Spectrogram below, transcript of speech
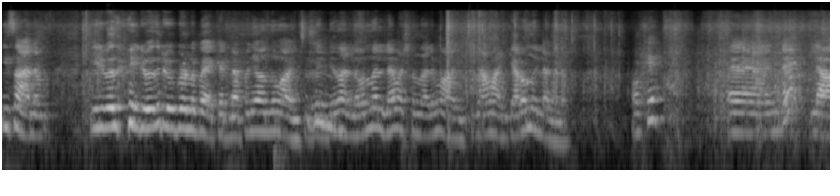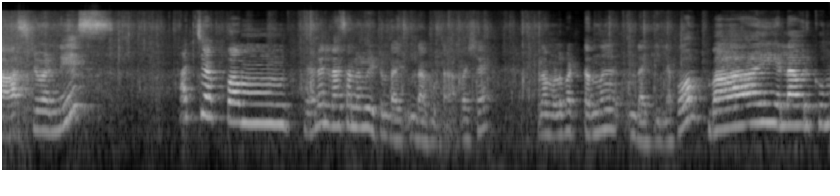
ഈ സാധനം ഇരുപത് ഇരുപത് രൂപയുള്ള പാക്കറ്റിന്. അപ്പോൾ ഞാൻ ഒന്ന് വാങ്ങിച്ചു വലിയ നല്ലതൊന്നല്ല. പക്ഷെ എന്നാലും വാങ്ങിച്ചു. ഞാൻ വാങ്ങിക്കാറൊന്നുമില്ല അങ്ങനെ. ഓക്കെ. എന്റെ ലാസ്റ്റ് വൺ ഈസ് അച്ചപ്പം ഞാൻ എല്ലാ സാധനവും വീട്ടിലുണ്ടാക്കി ഉണ്ടാക്കൂട്ടാ. പക്ഷെ നമ്മൾ പെട്ടെന്ന് ഉണ്ടാക്കിയില്ല. അപ്പോൾ ബായ് എല്ലാവർക്കും.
